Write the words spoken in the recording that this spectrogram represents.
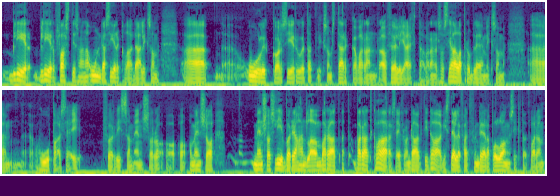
blir, blir fast i sådana onda cirklar där liksom uh, olyckor ser ut att liksom stärka varandra och följa efter varandra. Sociala problem liksom uh, hopar sig för vissa människor och, och, och, och människor människors liv börjar handla om bara att, att, bara att klara sig från dag till dag istället för att fundera på lång sikt att vad de,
